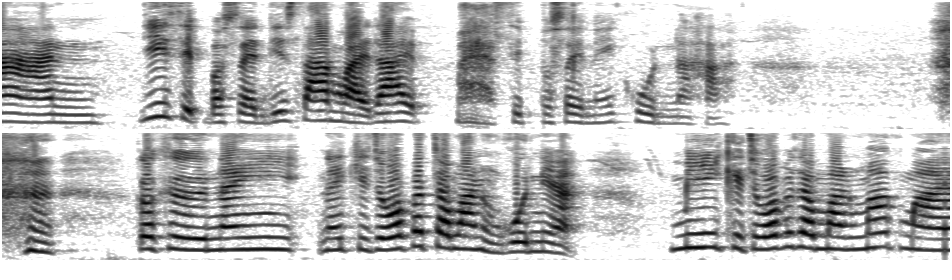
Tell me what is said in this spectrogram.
งาน 20%ที่สร้างรายได้ 80%ให้คุณนะคะ ก็คือในในกิจวัตรประจำวันของคุณเนี่ย มีกิจวัตรประจำวันมากมาย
